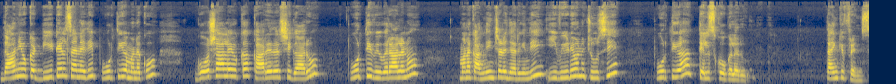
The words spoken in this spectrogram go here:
దాని యొక్క డీటెయిల్స్ అనేది పూర్తిగా మనకు గోశాల యొక్క కార్యదర్శి గారు పూర్తి వివరాలను మనకు అందించడం జరిగింది. ఈ వీడియోను చూసి పూర్తిగా తెలుసుకోగలరు. థ్యాంక్ యూ ఫ్రెండ్స్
